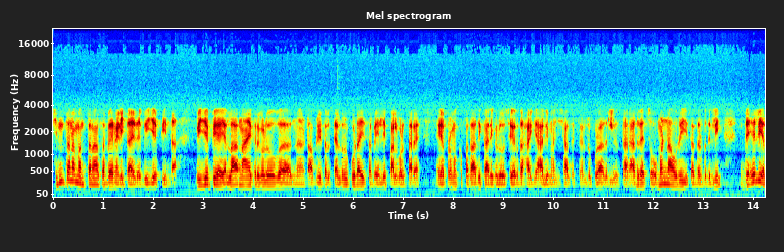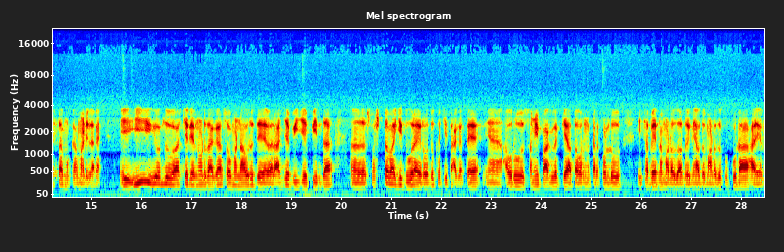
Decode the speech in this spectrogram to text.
ಚಿಂತನ ಮಂಥನ ಸಭೆ ನಡೀತಾ ಇದೆ ಬಿಜೆಪಿಯಿಂದ. ಬಿಜೆಪಿಯ ಎಲ್ಲಾ ನಾಯಕರುಗಳು ಟಾಪ್ ಲೀಡರ್ಸ್ ಎಲ್ಲರೂ ಕೂಡ ಈ ಸಭೆಯಲ್ಲಿ ಪಾಲ್ಗೊಳ್ತಾರೆ. ಪ್ರಮುಖ ಪದಾಧಿಕಾರಿಗಳು ಸೇರಿದ ಹಾಗೆ ಹಾಲಿ ಮಾಜಿ ಶಾಸಕರೆಲ್ಲರೂ ಕೂಡ ಅದರಲ್ಲಿ ಇರ್ತಾರೆ ಆದ್ರೆ ಸೋಮಣ್ಣ ಅವರು ಈ ಸಂದರ್ಭದಲ್ಲಿ ದೆಹಲಿಯತ್ತ ಮುಖ ಮಾಡಿದ್ದಾರೆ. ಈ ಒಂದು ಆಶ್ಚರ್ಯ ನೋಡಿದಾಗ ಸೋಮಣ್ಣ ಅವರು ರಾಜ್ಯ ಬಿಜೆಪಿಯಿಂದ ಸ್ಪಷ್ಟವಾಗಿ ದೂರ ಇರೋದು ಖಚಿತ ಆಗತ್ತೆ. ಅವರು ಸಮೀಪ ಆಗ್ಲಿಕ್ಕೆ ಅಥವಾ ಅವರನ್ನು ಕರ್ಕೊಂಡು ಈ ಸಭೆಯನ್ನ ಮಾಡೋದು ಅಥವಾ ಇನ್ಯಾವುದು ಮಾಡೋದಕ್ಕೂ ಕೂಡ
